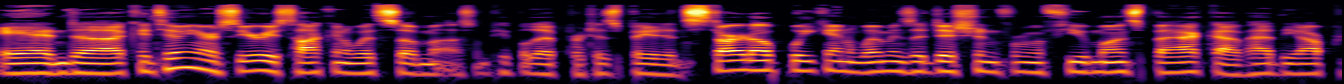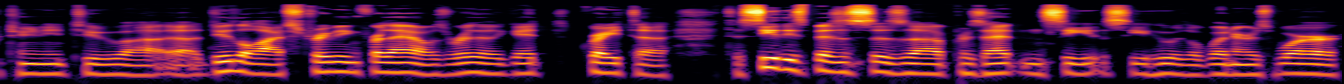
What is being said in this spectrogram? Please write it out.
and uh, continuing our series talking with some uh, some people that participated in Startup Weekend Women's Edition from a few months back. I've had the opportunity to uh, do the live streaming for that. It was really great, great to to see these businesses present and see see who the winners were.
